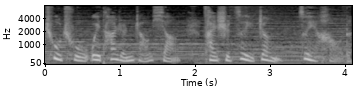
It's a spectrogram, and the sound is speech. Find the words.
处处为他人着想，才是最正最好的。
